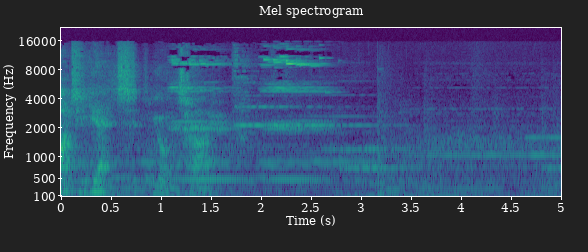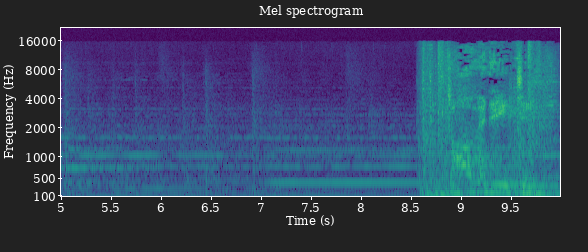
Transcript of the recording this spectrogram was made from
Not yet your time. Dominating.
